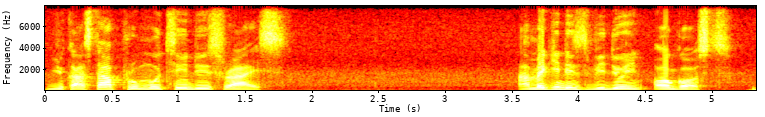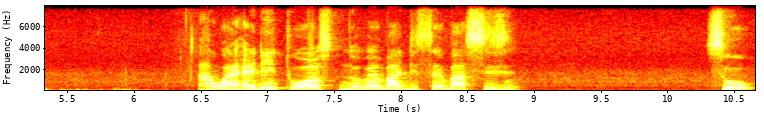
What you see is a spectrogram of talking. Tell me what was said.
you can start promoting this rice. I'm making this video in august and we're heading towards november december season. So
